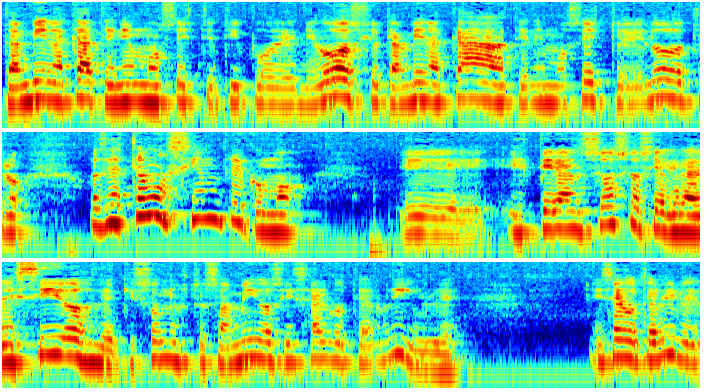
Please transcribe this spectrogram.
también acá tenemos este tipo de negocio, también acá tenemos esto y el otro. O sea, estamos siempre como eh, esperanzosos y agradecidos de que son nuestros amigos y es algo terrible. Es algo terrible.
